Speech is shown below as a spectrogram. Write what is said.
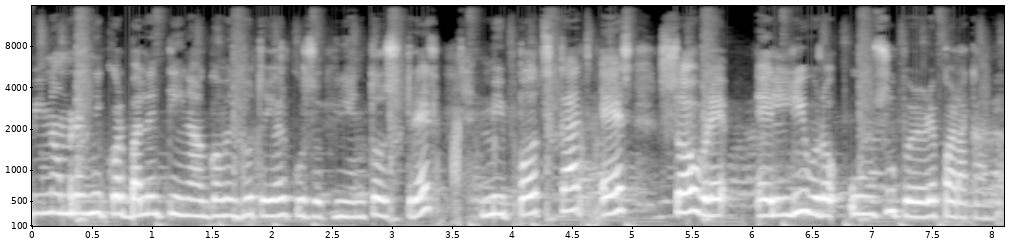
Mi nombre es Nicole Valentina Gómez Botella del curso 503. Mi podcast es sobre el libro Un superhéroe para Camilo.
